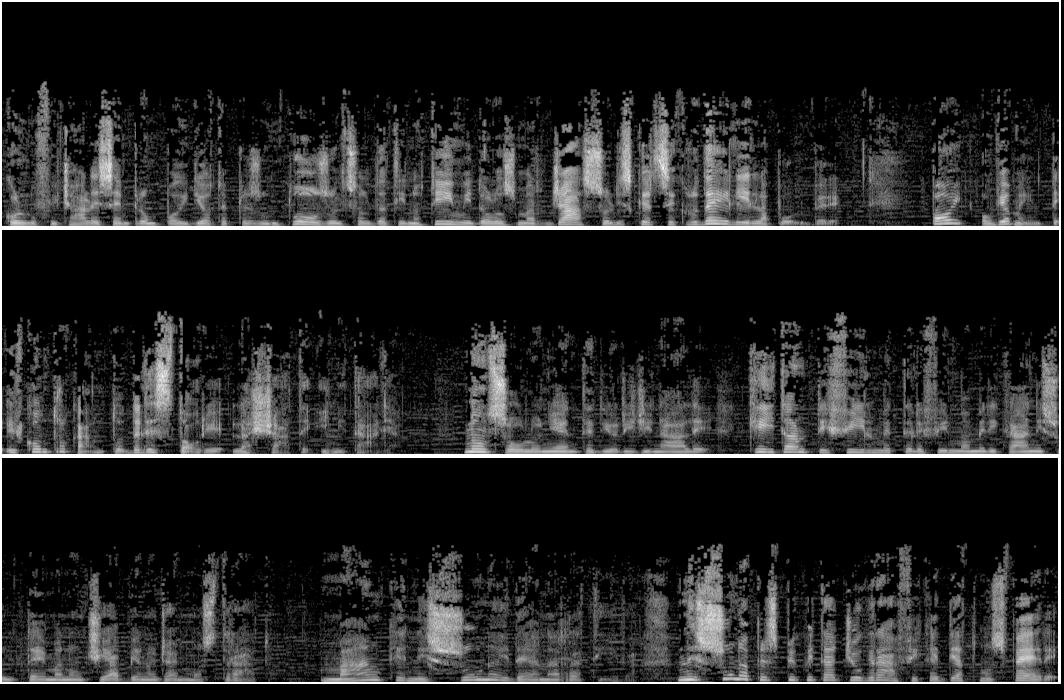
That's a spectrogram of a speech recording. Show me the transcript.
con l'ufficiale sempre un po' idiota e presuntuoso, il soldatino timido, lo smargiasso, gli scherzi crudeli e la polvere. Poi, ovviamente, il controcanto delle storie lasciate in Italia. Non solo niente di originale che i tanti film e telefilm americani sul tema non ci abbiano già mostrato, ma anche nessuna idea narrativa, nessuna perspicuità geografica e di atmosfere,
